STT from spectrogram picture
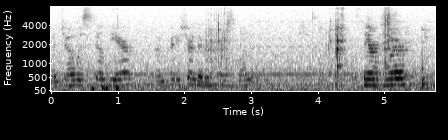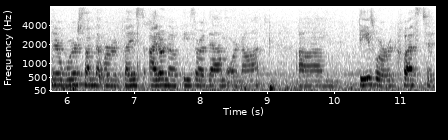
When Joe was still here, I'm pretty sure they replaced one of them. There were, there were some that were replaced. I don't know if these are them or not. Um, These were requested,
